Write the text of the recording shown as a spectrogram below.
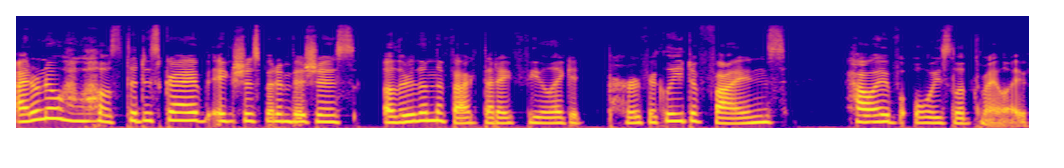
I don't know how else to describe anxious but ambitious other than the fact that I feel like it perfectly defines how I've always lived my life.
